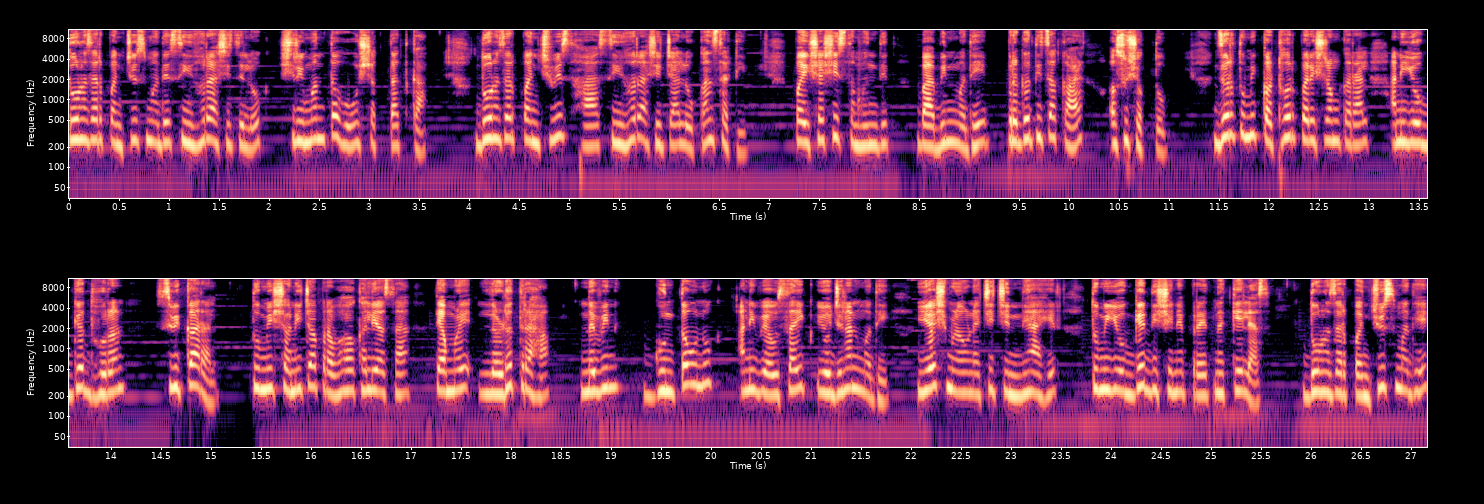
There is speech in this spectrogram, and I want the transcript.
दोन हजार पंचवीसमध्ये सिंह राशीचे लोक श्रीमंत होऊ शकतात का? दोन हजार पंचवीस हा सिंह राशीच्या लोकांसाठी पैशाशी संबंधित बाबींमध्ये प्रगतीचा काळ असू शकतो. जर तुम्ही कठोर परिश्रम कराल आणि योग्य धोरण स्वीकाराल तुम्ही शनीच्या प्रभावाखाली असा त्यामुळे लढत राहा. नवीन गुंतवणूक आणि व्यावसायिक योजनांमध्ये यश मिळवण्याची चिन्हे आहेत. तुम्ही योग्य दिशेने प्रयत्न केल्यास दोन हजार पंचवीसमध्ये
